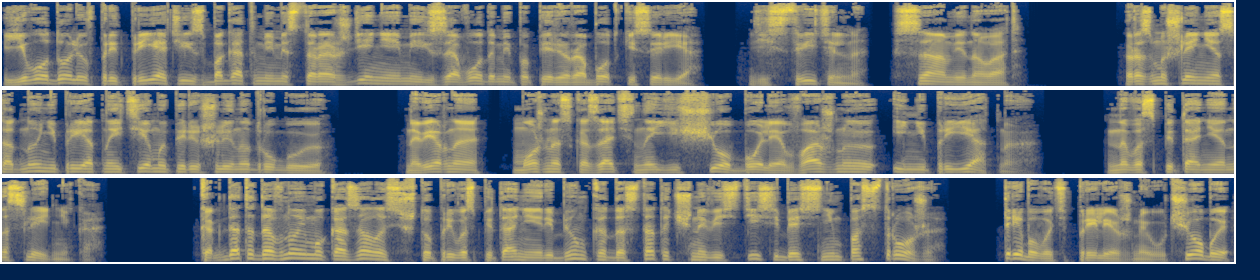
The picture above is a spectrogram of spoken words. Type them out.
его долю в предприятии с богатыми месторождениями и заводами по переработке сырья. Действительно, сам виноват. Размышления с одной неприятной темы перешли на другую. Наверное, можно сказать, на еще более важную и неприятную. На воспитание наследника. Когда-то давно ему казалось, что при воспитании ребенка достаточно вести себя с ним построже, требовать прилежной учебы,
